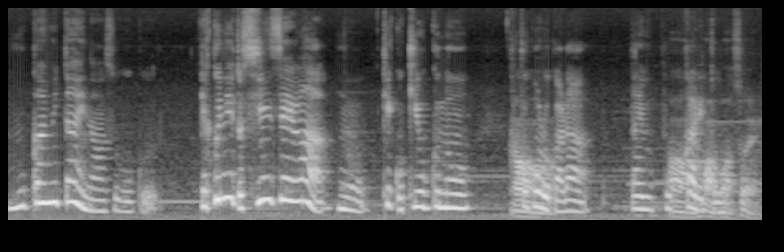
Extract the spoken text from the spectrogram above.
うん。もう一回見たいなすごく。逆に言うと申請はもう結構記憶のところからだいぶぽっかりと、まあまあそうやね。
